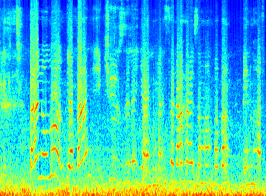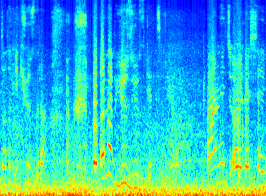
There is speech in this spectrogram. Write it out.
direkt. Ben onu ya ben 200 lira yani mesela her zaman babam benim haftalık 200 lira. babam hep 100 100 getiriyor. Ben hiç öyle şey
